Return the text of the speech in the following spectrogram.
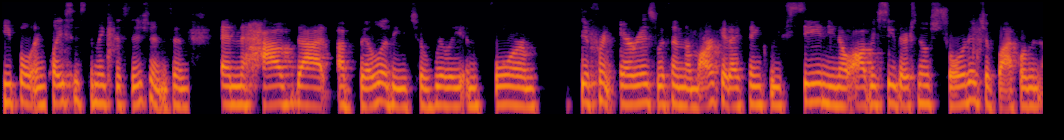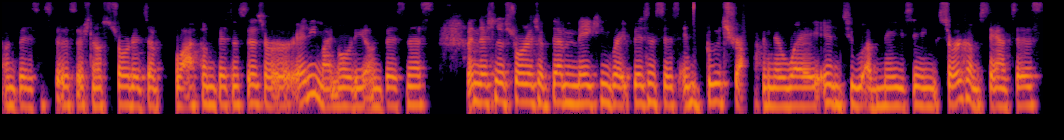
people in places to make decisions and and have that ability to really inform different areas within the market. I think we've seen, you know, obviously there's no shortage of Black women owned businesses. There's no shortage of Black owned businesses or any minority owned business. And there's no shortage of them making great businesses and bootstrapping their way into amazing circumstances.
